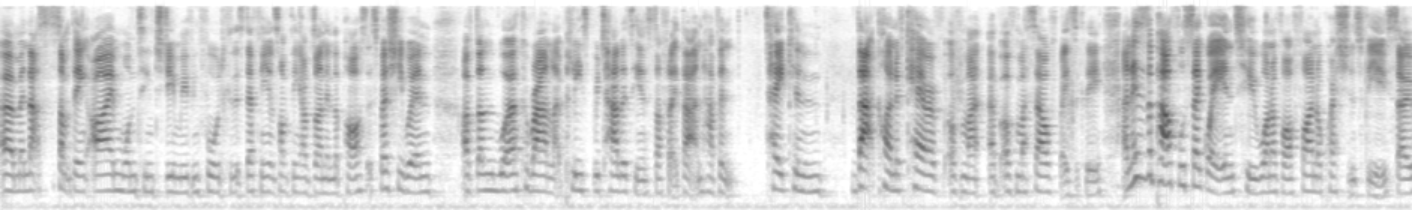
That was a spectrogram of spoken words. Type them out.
Um, and that's something I'm wanting to do moving forward because it's definitely something I've done in the past, especially when I've done work around like police brutality and stuff like that and haven't taken that kind of care of, of my of myself basically. And this is a powerful segue into one of our final questions for you. So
